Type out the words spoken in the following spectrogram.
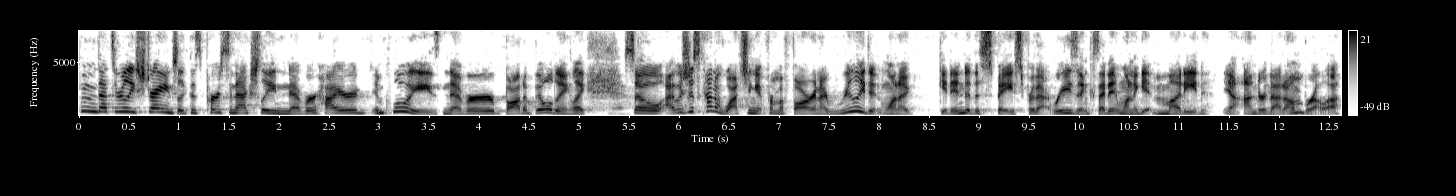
hmm, that's really strange. Like this person actually never hired employees, never bought a building. Like, so I was just kind of watching it from afar and I really didn't want to get into the space for that reason because I didn't want to get muddied yeah, under that umbrella.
